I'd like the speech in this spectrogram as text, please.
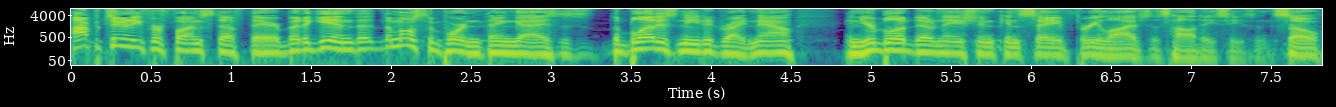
opportunity for fun stuff there. But again, the, the most important thing, guys, is the blood is needed right now, and your blood donation can save three lives this holiday season. So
